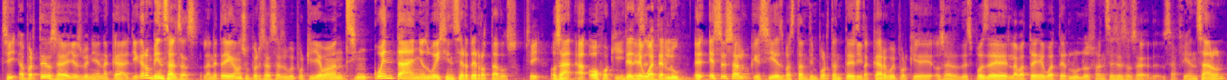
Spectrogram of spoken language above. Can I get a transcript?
Sí, aparte, o sea, ellos venían acá, llegaron bien salsas, la neta llegaron super salsas, güey, porque llevaban 50 años, güey, sin ser derrotados. Sí. O sea, a- ojo aquí. Desde Waterloo. e- Eso es algo que sí es bastante importante Sí. destacar, güey, porque, o sea, después de la batalla de Waterloo, los franceses, o sea, se afianzaron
